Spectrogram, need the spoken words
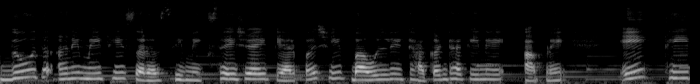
દૂધ અને મેથી સરસથી મિક્સ થઈ જાય ત્યાર પછી બાઉલને ઢાંકણ ઢાંકીને આપણે એકથી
